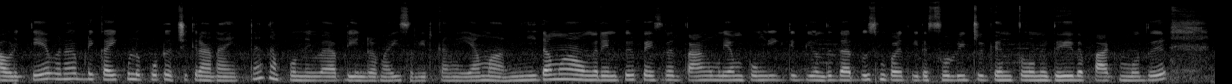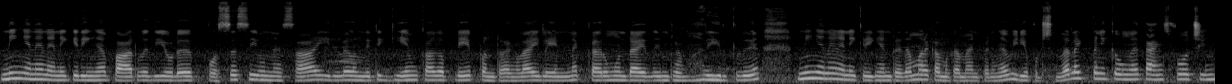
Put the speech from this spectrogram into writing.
அவளுக்கு தேவைன்னா அப்படியே கைக்குள்ளே போட்டு வச்சுக்கிறானா? என்ன நான் பொண்ணுவேன் அப்படின்ற மாதிரி சொல்லியிருக்காங்க. ஏமா நீ தாம்மா அவங்க ரெண்டு பேரும் பேசுகிறது தாங்க முடியாமல் பொங்கிக்கிட்டு இப்படி வந்து தர்பூசணி பழத்துக்கிட்ட சொல்லிகிட்ருக்கேன்னு தோணுது. இதை பார்க்கும்போது நீங்கள் என்ன நினைக்கிறீங்க? பார்வதியோட பொசசிவ்னஸா இல்லை வந்துட்டு கேம் கேம்காக ப்ளே பண்ணுறாங்களா இல்லை என்ன கருமுண்டா இதுன்ற மாதிரி இருக்குது. நீங்கள் என்ன நினைக்கிறீங்கன்றதை மறக்காமல் கமெண்ட் பண்ணுங்கள் வீடியோ பிடிச்சிருந்தா லைக் பண்ணிக்கோங்க. தேங்க்ஸ் ஃபார் வாட்சிங்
